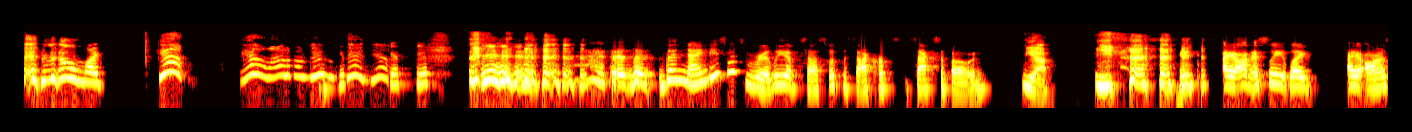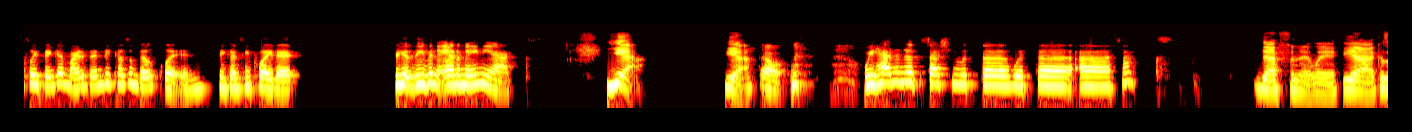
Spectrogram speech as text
and then I'm like, yeah, yeah, a lot of them do. Yep, Did, yeah. Yep, yep. the, the, the 90s was really obsessed with the saxophone. Yeah. Yeah. I honestly like I honestly think it might have been because of Bill Clinton because he played it. Because even Animaniacs. yeah. Yeah. So we had an obsession with the with the uh sax. Definitely. Yeah. Cause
